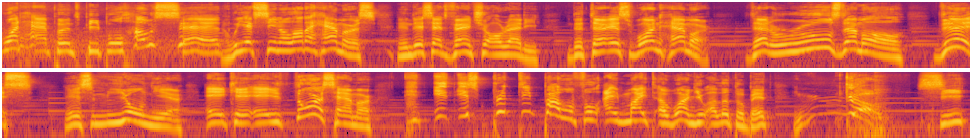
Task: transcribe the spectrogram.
What happened, people? How sad. We have seen a lot of hammers in this adventure already. But there is one hammer that rules them all. This is Mjolnir, aka Thor's hammer. And it is pretty powerful, I might uh, warn you a little bit. Go! See?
